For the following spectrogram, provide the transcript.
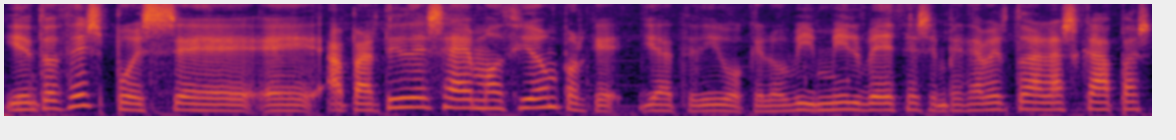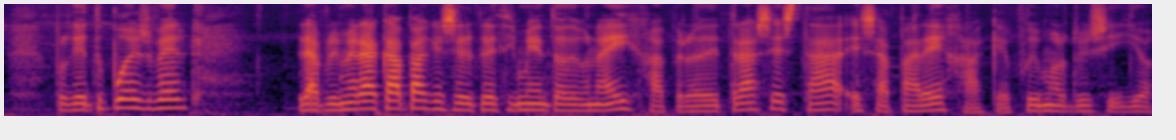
Y entonces, pues eh, eh, a partir de esa emoción, porque ya te digo que lo vi mil veces, empecé a ver todas las capas, porque tú puedes ver la primera capa que es el crecimiento de una hija, pero detrás está esa pareja que fuimos Luis y yo,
